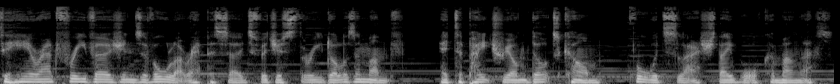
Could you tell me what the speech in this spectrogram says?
To hear ad free versions of all our episodes for just $3 a month, head to patreon.com forward slash they walk among us.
